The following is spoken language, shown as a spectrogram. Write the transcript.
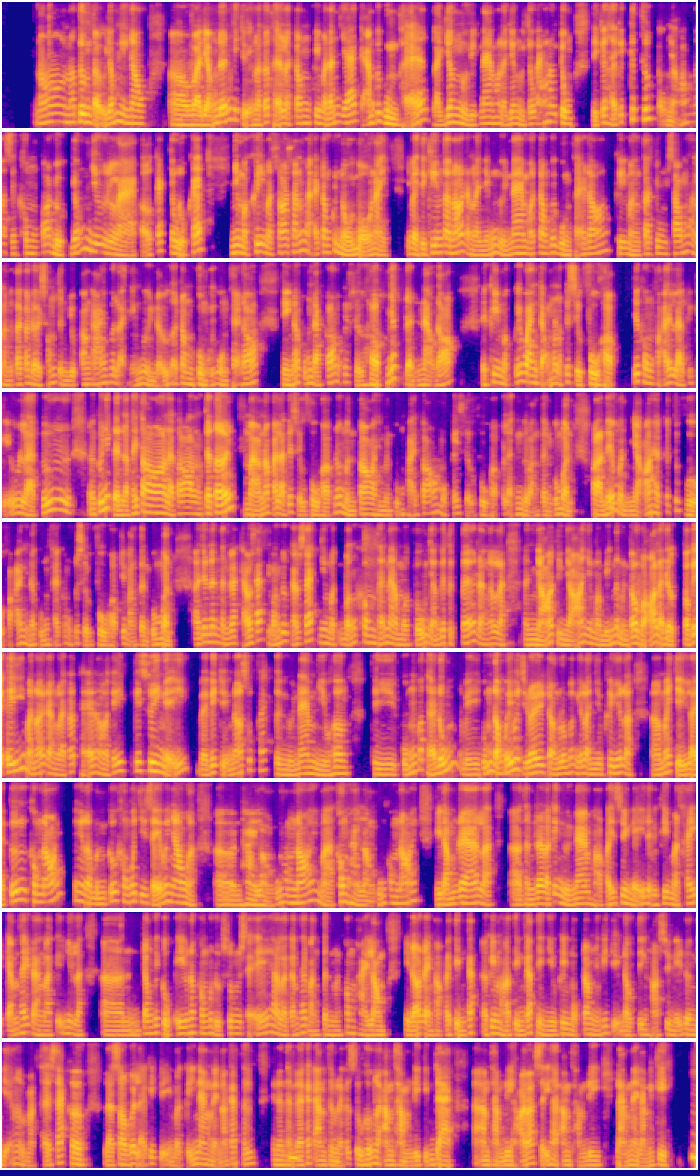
nó nó tương tự giống như nhau. Uh, và dẫn đến cái chuyện là có thể là trong khi mà đánh giá cả một cái quần thể là dân người Việt Nam hay là dân người châu Á nói chung thì có thể cái kích thước cậu nhỏ nó sẽ không có được giống như là ở các châu lục khác. Nhưng mà khi mà so sánh lại trong cái nội bộ này như vậy thì khi chúng ta nói rằng là những người nam ở trong cái quần thể đó khi mà người ta chung sống hay là người ta có đời sống tình dục ân ái với lại những người nữ ở trong cùng cái quần thể đó thì nó cũng đã có một cái sự hợp nhất định nào đó. Để khi mà cái quan trọng là cái sự phù hợp chứ không phải là cái kiểu là cứ ờ, cứ nhất định là phải to là to cho tới mà nó phải là cái sự phù hợp. Nếu mình to thì mình cũng phải có một cái sự phù hợp với lại cái người bạn tình của mình. Hoặc là nếu mình nhỏ hay kích thước vừa phải thì nó cũng phải có một cái sự phù hợp với bạn tình của mình. À, cho nên thành ra khảo sát thì vẫn cứ khảo sát nhưng mà vẫn không thể nào mà phủ nhận cái thực tế rằng là à, nhỏ thì nhỏ nhưng mà miễn là mình có vỏ là được. Còn cái ý mà nói rằng là có thể rằng là cái cái suy nghĩ về cái chuyện đó xuất phát từ người nam nhiều hơn thì cũng có thể đúng vì cũng đồng ý với chị Ray Trần luôn. Có nghĩa là nhiều khi là à, mấy chị lại cứ không nói nghĩa là mình cứ không có chia sẻ với nhau à, à hài lòng cũng không nói mà không hài lòng cũng không nói. Thì đâm ra là à, thành ra là cái người nam họ phải suy nghĩ tại vì khi mà thấy cảm thấy rằng là kiểu như là à, trong cái cuộc yêu nó không có được suôn sẻ hay là cảm thấy bạn tình mình không hài lòng thì rõ ràng họ phải tìm cách. À, khi mà họ tìm cách thì nhiều khi một trong những cái chuyện đầu tiên họ suy nghĩ đơn giản là về mặt thể xác hơn là so với lại cái chuyện và kỹ năng này nó các thứ. Cho nên thành ra các anh thường là cái xu hướng là âm thầm đi kiểm tra à, âm thầm đi hỏi bác sĩ hay âm thầm đi làm cái này làm cái kia Ừ,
